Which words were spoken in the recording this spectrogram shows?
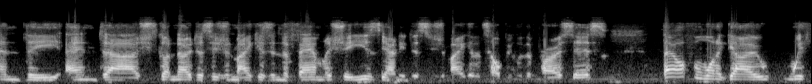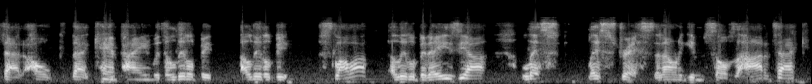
and the and uh, she's got no decision makers in the family. She is the only decision maker that's helping with the process. They often want to go with that whole that campaign with a little bit a little bit slower, a little bit easier, less less stress. They don't want to give themselves a heart attack,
